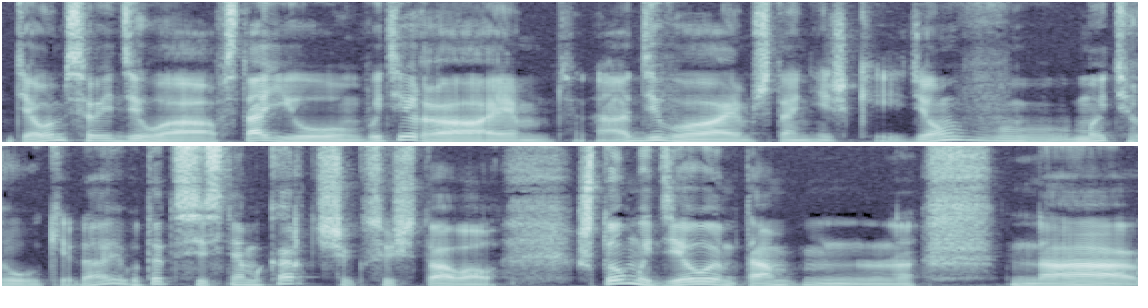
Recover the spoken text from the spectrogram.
делаем свои дела, встаем, вытираем, одеваем штанишки, идем мыть руки, да, и вот эта система карточек существовала. Что мы делаем там на,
